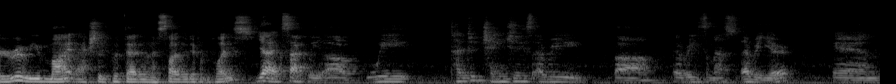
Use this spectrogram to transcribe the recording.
your room, you might actually put that in a slightly different place. Yeah, exactly. Uh, we tend to change these every uh, every semester, every year, and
